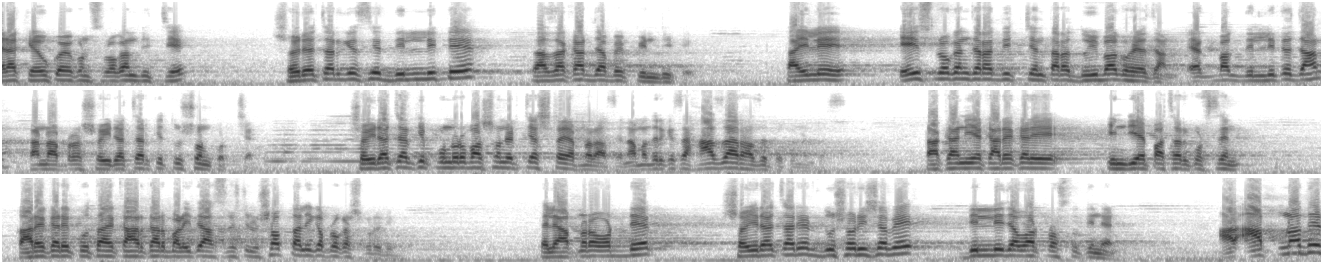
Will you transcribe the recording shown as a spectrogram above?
এরা কেউ কেউ এখন স্লোগান দিচ্ছে, স্বৈরাচার গেছে দিল্লিতে, রাজাকার যাবে পিন্ডিতে তাইলে এই স্লোগান যারা দিচ্ছেন, তারা দুই ভাগ হয়ে যান। এক ভাগ দিল্লিতে যান, কারণ আপনারা স্বৈরাচারকে দূষণ করছেন। স্বৈরাচারকে পুনর্বাসনের চেষ্টায় আপনারা আছেন। আমাদের কাছে হাজার হাজার ডকুমেন্ট আছে। টাকা নিয়ে কারে কারে ইন্ডিয়ায় পাচার করছেন, কারে কারে কোথায়, কার কার বাড়িতে আশ্রয় ছিল, সব তালিকা প্রকাশ করে দেব তাহলে আপনারা অর্ধেক স্বৈরাচারের দূষর হিসাবে দিল্লি যাওয়ার প্রস্তুতি নেন। আর আপনাদের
